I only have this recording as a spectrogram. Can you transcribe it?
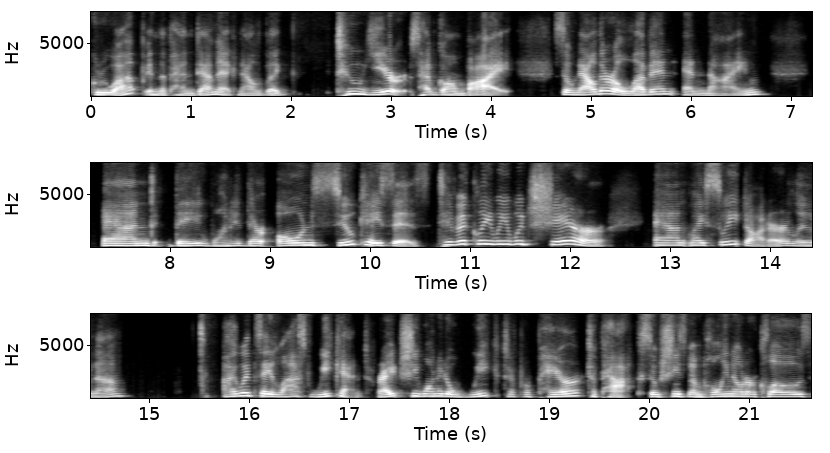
grew up in the pandemic now, like two years have gone by. So now they're 11 and nine and they wanted their own suitcases. Typically, we would share. And my sweet daughter, Luna, I would say last weekend, right? She wanted a week to prepare to pack. So she's been pulling out her clothes,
